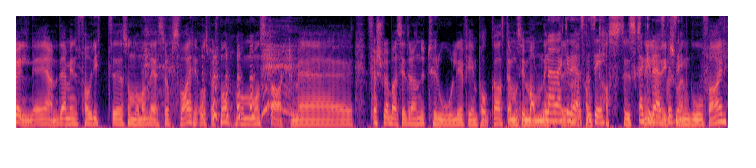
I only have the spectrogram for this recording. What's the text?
Veldig gjerne. Det er min favoritt eh, sånn når man leser opp svar og spørsmål. Og man starter med Først vil jeg bare si at dere har en utrolig fin podkast. Jeg må si mannen i Katarina er fantastisk si. snill og virker som en god far.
